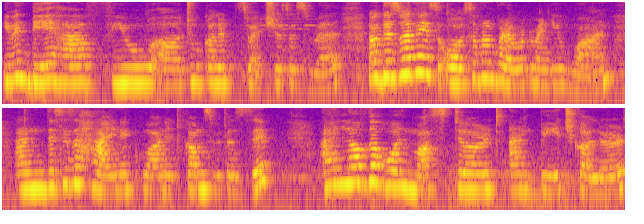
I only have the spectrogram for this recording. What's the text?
even they have few uh, two colored sweatshirts as well. Now this one is also from Forever 21 and this is a high neck one. It comes with a zip. I love the whole mustard and beige color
